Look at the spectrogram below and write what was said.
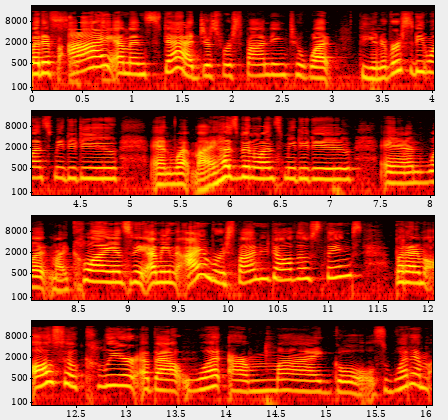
But if I am instead just responding to what the university wants me to do and what my husband wants me to do and what my clients need, I mean, I am responding to all those things, but I'm also clear about what are my goals? What am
